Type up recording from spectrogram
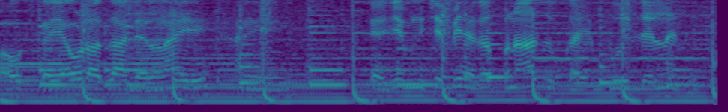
पाऊस काही एवढा झालेला नाही आणि त्या जमिनीच्या बिहागा पण अजून काही बुजलेलं नाही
